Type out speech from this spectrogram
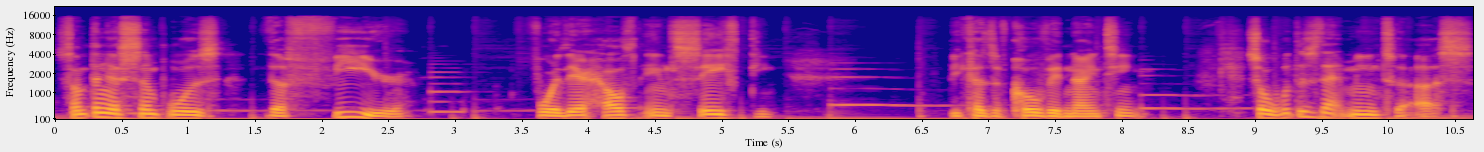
Something as simple as the fear for their health and safety because of COVID 19. So what does that mean to us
